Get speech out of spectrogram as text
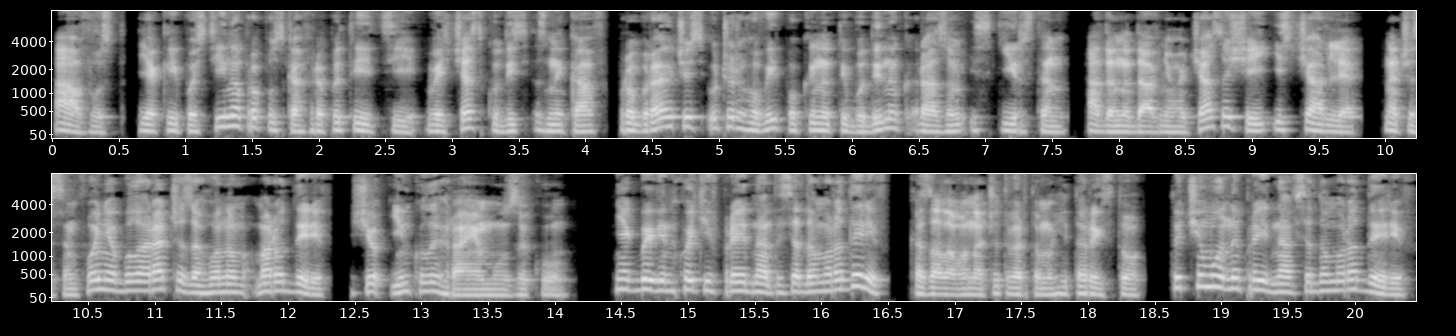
Август, який постійно пропускав репетиції, весь час кудись зникав, пробираючись у черговий покинутий будинок разом із Кірстен, а до недавнього часу ще й із Чарлі, наче симфонія була радше загоном мародерів, що інколи грає музику. Якби він хотів приєднатися до мародерів, казала вона четвертому гітаристу, то чому не приєднався до мародерів?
